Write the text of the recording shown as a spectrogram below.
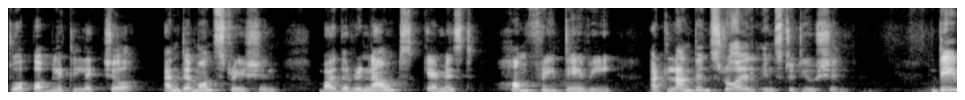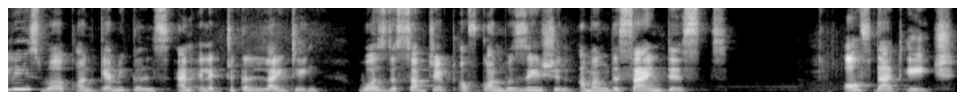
to a public lecture and demonstration by the renowned chemist Humphry Davy at London's Royal Institution. Davy's work on chemicals and electrical lighting was the subject of conversation among the scientists of that age.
